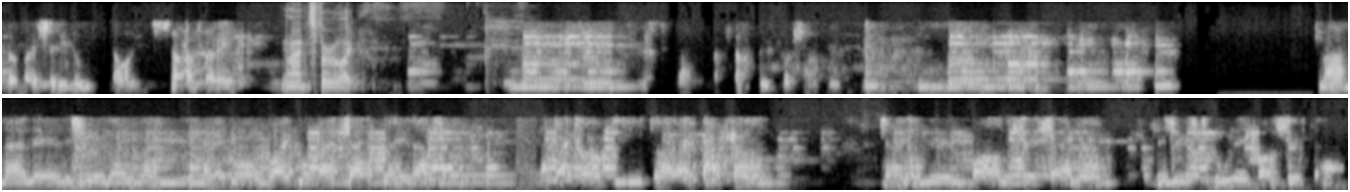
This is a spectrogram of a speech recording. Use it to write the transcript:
Ah, ben, c'est les loups. Non, tu m'entends pareil? Un petit peu, ouais. Non, je partais, je vais chanter. Je m'en allais les cheveux dans le vent, avec mon bike, mon pack plein d'argent. La tête remplie, toi et ensemble. En nécessairement, c'est juste que je voulais passer le temps.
